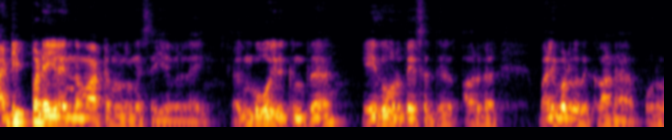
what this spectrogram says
அடிப்படையில் எந்த மாற்றமும் நீங்கள் செய்யவில்லை. எங்கோ இருக்கின்ற ஏதோ ஒரு தேசத்தில் அவர்கள் வழிபடுவதற்கான ஒரு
